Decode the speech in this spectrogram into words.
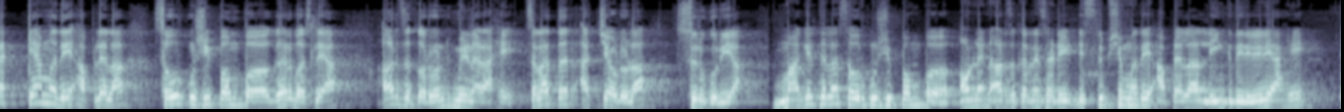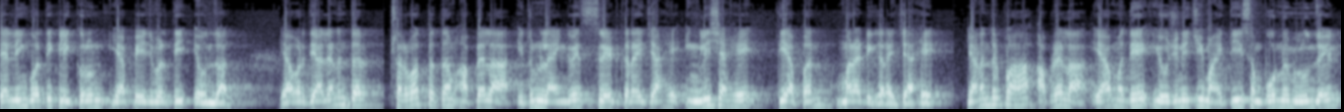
टक्क्यामध्ये आपल्याला सौर कृषी पंप घर बसल्या अर्ज करून मिळणार आहे. चला तर आजच्या व्हिडिओला सुरू करूया. मागेल त्याला सौर कृषी पंप ऑनलाईन अर्ज करण्यासाठी डिस्क्रिप्शनमध्ये आपल्याला लिंक दिलेली आहे. त्या लिंक वरती क्लिक करून या पेज वरती येऊन जाल. यावरती आल्यानंतर सर्वात प्रथम आपल्याला इथून लँग्वेज सिलेक्ट करायची आहे. इंग्लिश आहे ती आपण मराठी करायची आहे. यानंतर पहा आपल्याला यामध्ये योजनेची माहिती संपूर्ण मिळून जाईल.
